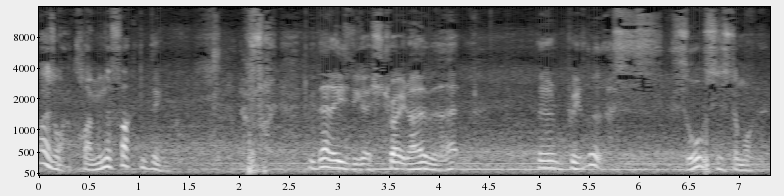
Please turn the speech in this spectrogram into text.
I just want to climb in the fucking thing. It'd be that easy to go straight over that. And it'd be, look, exhaust system on it.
